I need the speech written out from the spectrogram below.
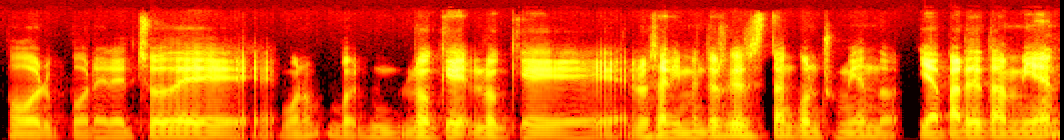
por, por el hecho de, bueno, pues lo que, lo que, los alimentos que se están consumiendo. Y aparte también,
